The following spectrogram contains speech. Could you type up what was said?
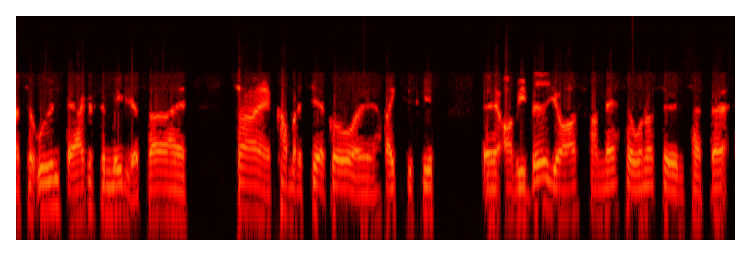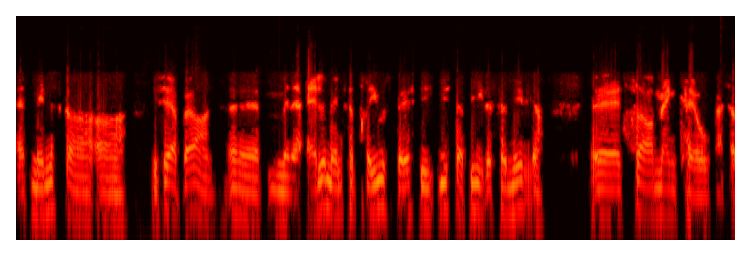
Altså uden stærke familier, så, øh, så øh, kommer det til at gå øh, rigtig skidt. Øh, og vi ved jo også fra masser af undersøgelser, at, øh, at mennesker, og især børn, øh, men alle mennesker trives bedst i, i stabile familier. Øh, så man kan jo, altså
